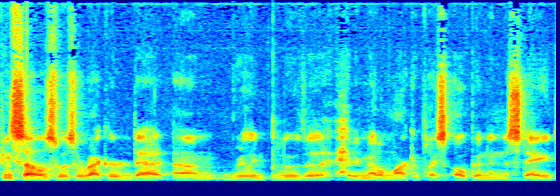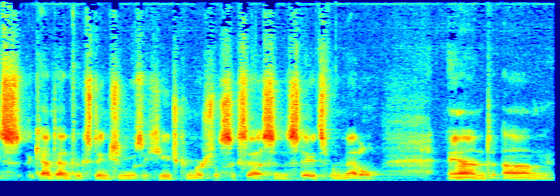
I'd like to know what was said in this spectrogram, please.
Peace Sells was a record that um, really blew the heavy metal marketplace open in the States. Countdown to Extinction was a huge commercial success in the States for metal. And um,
